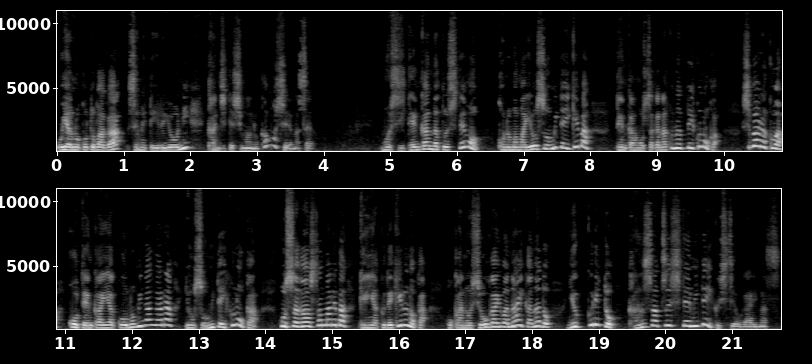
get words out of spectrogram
親の言葉が責めているように感じてしまうのかもしれません。もし転換だとしてもこのまま様子を見ていけば転換発作がなくなっていくのかしばらくは抗転換薬を飲みながら様子を見ていくのか発作が収まれば減薬できるのか他の障害はないかなどゆっくりと観察して見ていく必要があります。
